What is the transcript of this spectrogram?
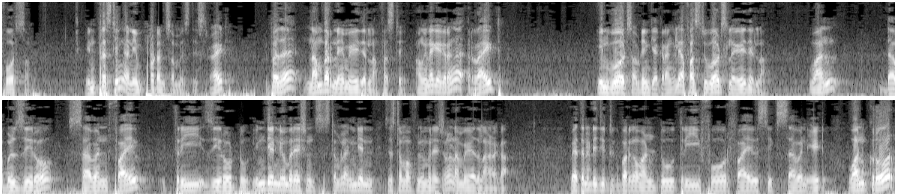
for sum interesting and important sum is this right இப்போ இதை நம்பர் நேம் எழுதிடலாம் ஃபர்ஸ்ட் அவங்க என்ன கேட்குறாங்க ரைட் இன் வேர்ட்ஸ் அப்படின்னு கேட்குறாங்க இல்லையா? ஃபர்ஸ்ட் வேர்ட்ஸில் எழுதிடலாம். One double zero seven five three zero two Indian numeration சிஸ்டமில் இந்தியன் சிஸ்டம் ஆஃப் நியூமரேஷனில் நம்ம எழுதலாம் அழகா. இப்போ எத்தனை டிஜிட் இருக்கு பாருங்க? One two three four five six seven eight one crore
